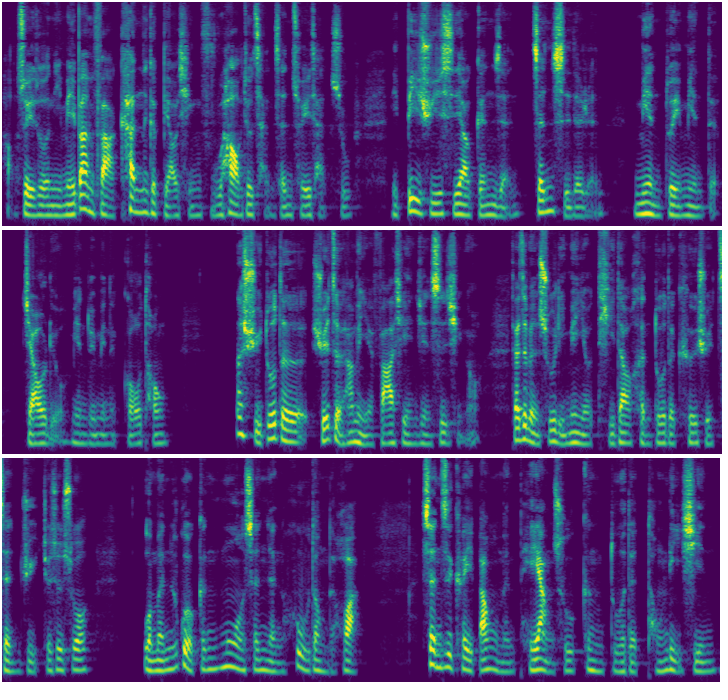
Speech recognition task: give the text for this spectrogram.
好，所以说你没办法看那个表情符号就产生催产素，你必须是要跟人真实的人面对面的交流，面对面的沟通。那许多的学者他们也发现一件事情哦。在这本书里面有提到很多的科学证据，就是说，我们如果跟陌生人互动的话，甚至可以帮我们培养出更多的同理心，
